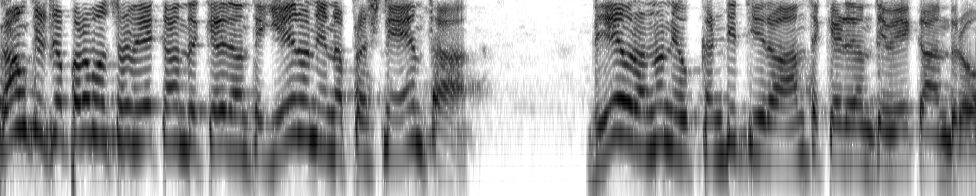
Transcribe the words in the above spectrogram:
ರಾಮಕೃಷ್ಣ ಪರಮಹಂಸರ ವಿವೇಕಾನಂದ ಕೇಳಿದಂತೆ, ಏನು ನಿನ್ನ ಪ್ರಶ್ನೆ ಅಂತ. ದೇವರನ್ನು ನೀವು ಕಂಡಿದ್ದೀರಾ ಅಂತ ಕೇಳಿದಂತೆ ವಿವೇಕಾನಂದರು.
